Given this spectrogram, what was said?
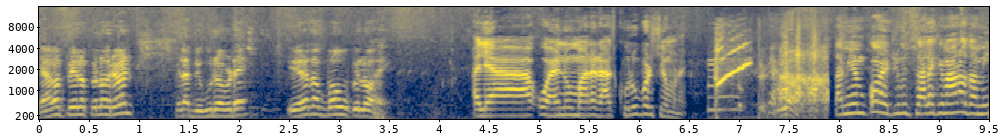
એમાં પેલો પેલો રહ્યો ને પેલા ભેગું રવડે. એ તો બહુ પેલો હે. અલ્યા ઓ એનું મારે રાત ખોલવું પડશે મને તમે એમ કહો એટલું બધું ચાલે કે માનો તમે?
